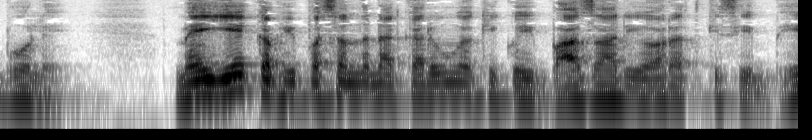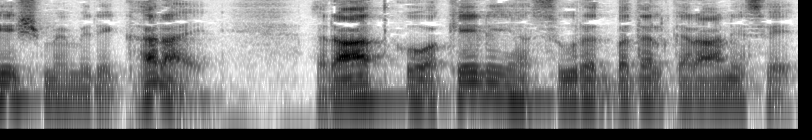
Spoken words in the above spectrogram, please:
बोले मैं ये कभी पसंद न करूँगा कि कोई बाजारी औरत किसी भेष में मेरे घर आए। रात को अकेले या सूरत बदल कर आने से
